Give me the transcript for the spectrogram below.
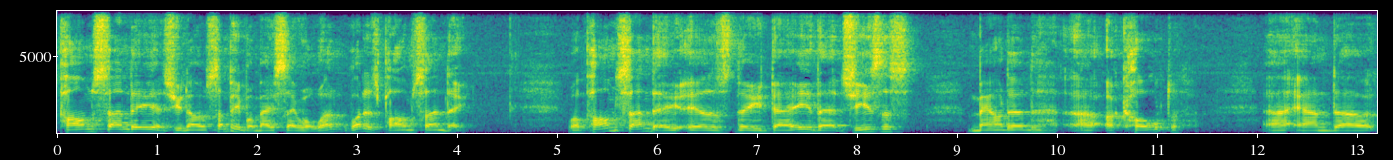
Palm Sunday, as you know, some people may say, well, what, what is Palm Sunday? Well, Palm Sunday is the day that Jesus mounted uh, a colt uh, and uh,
